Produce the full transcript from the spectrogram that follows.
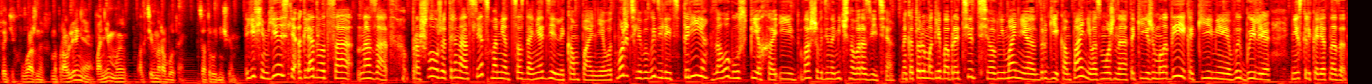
таких важных направления, по ним мы активно работаем, сотрудничаем. Ефим, если оглядываться на назад. Прошло уже 13 лет с момента создания отдельной компании. Вот можете ли вы выделить три залога успеха и вашего динамичного развития, на которые могли бы обратить внимание другие компании, возможно, такие же молодые, какими вы были несколько лет назад?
